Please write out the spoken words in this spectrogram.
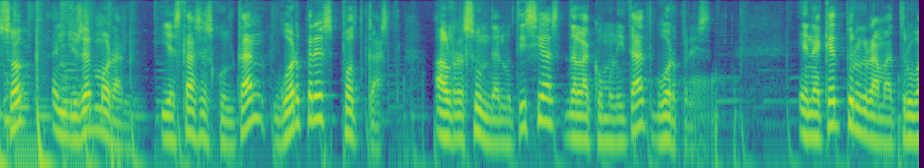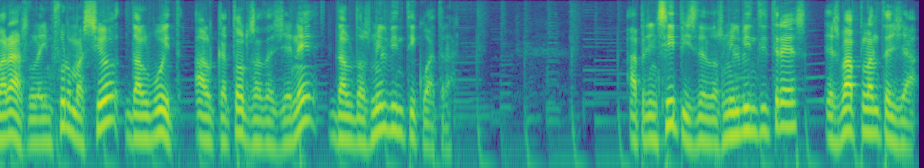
sóc en Josep Moran i estàs escoltant WordPress Podcast, el resum de notícies de la comunitat WordPress. En aquest programa trobaràs la informació del 8 al 14 de gener del 2024. A principis de 2023 es va plantejar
